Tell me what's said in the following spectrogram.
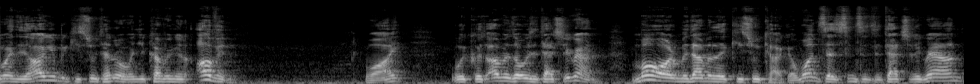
went to the argument tanur when you're covering an oven. Why? Because oven is always attached to the ground. More medamele kisui karka. One says since it's attached to the ground,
